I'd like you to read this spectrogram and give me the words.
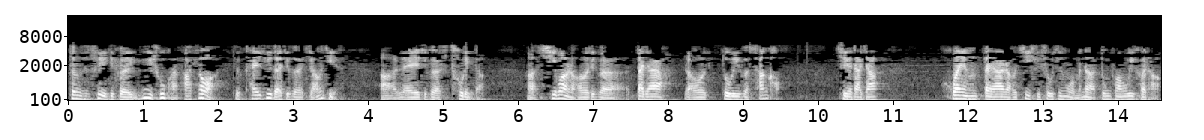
增值税这个预收款发票啊，这个开具的这个讲解啊，来这个处理的啊，希望然后这个大家啊，然后作为一个参考，谢谢大家，欢迎大家然后继续收听我们的东方微课堂。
